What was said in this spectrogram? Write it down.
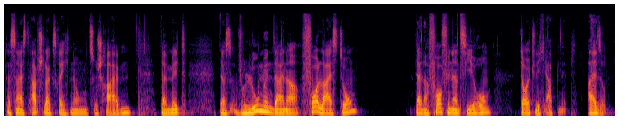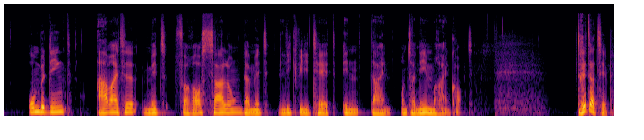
das heißt Abschlagsrechnungen zu schreiben, damit das Volumen deiner Vorleistung, deiner Vorfinanzierung deutlich abnimmt. Also unbedingt arbeite mit Vorauszahlung, damit Liquidität in dein Unternehmen reinkommt. Dritter Tipp.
